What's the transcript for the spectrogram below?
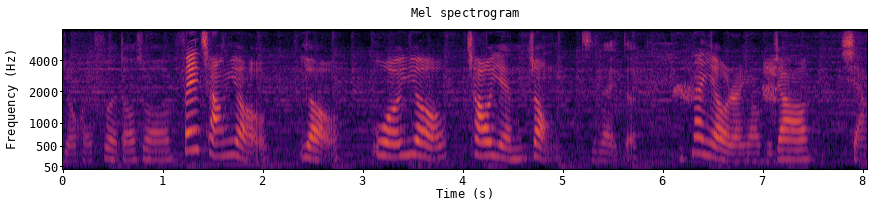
有回复的都说非常有，有我有超严重之类的。那也有人有比较详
